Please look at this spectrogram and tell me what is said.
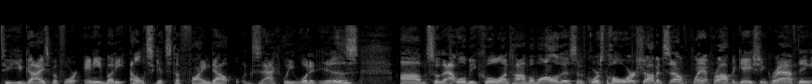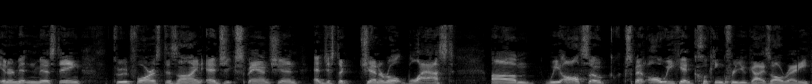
to you guys before anybody else gets to find out exactly what it is. Um, so that will be cool on top of all of this. And of course, the whole workshop itself, plant propagation, grafting, intermittent misting, food forest design, edge expansion, and just a general blast. Um, we also spent all weekend cooking for you guys already.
